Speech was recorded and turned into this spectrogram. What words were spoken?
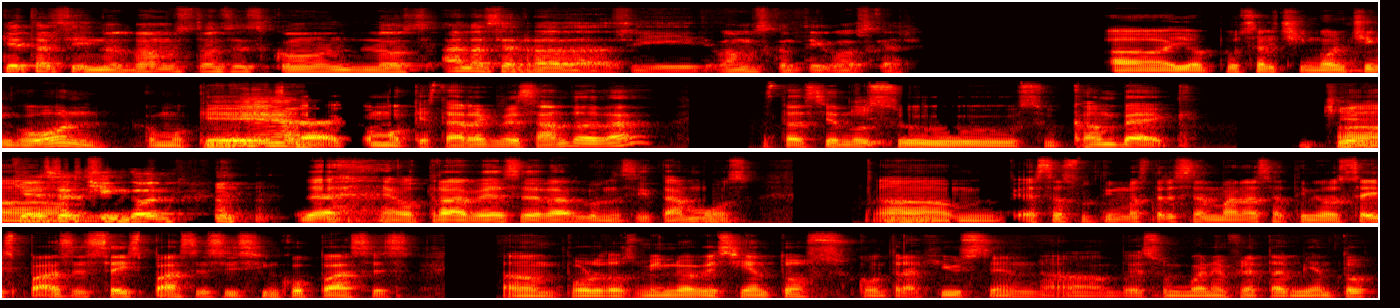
¿Qué tal si nos vamos entonces con los alas cerradas? Y vamos contigo, Oscar. Ah, yo puse el chingón chingón, como que, está, como que está regresando, ¿verdad? Está haciendo su, su comeback. Quiere, ser chingón. otra vez, ¿verdad? Lo necesitamos. estas últimas tres semanas ha tenido seis pases, seis pases y cinco pases. Um, por 2.900 contra Houston. Um, es un buen enfrentamiento.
